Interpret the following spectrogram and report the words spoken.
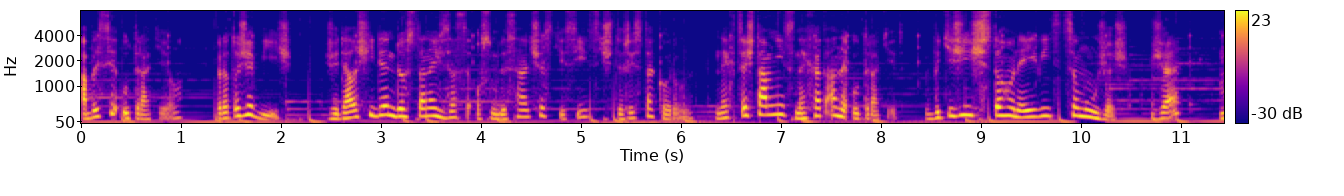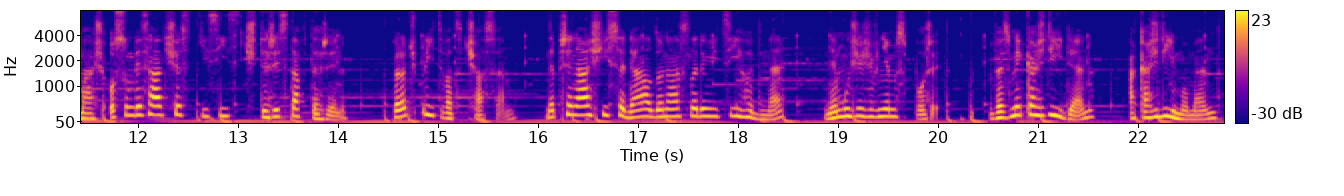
aby si utratil, protože víš, že další den dostaneš zase 86 400 korun. Nechceš tam nic nechat a neutratit. Vytěžíš z toho nejvíc, co můžeš, že? Máš 86 400 vteřin. Proč plítvat časem? Nepřenáší se dál do následujícího dne, nemůžeš v něm spořit. Vezmi každý den a každý moment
